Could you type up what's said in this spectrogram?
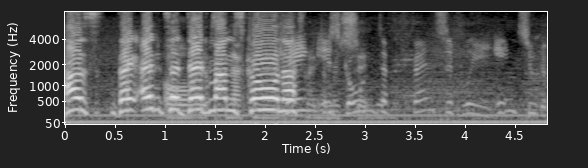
As they enter Oh, Dead Man's corner. King is going defensively into the.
